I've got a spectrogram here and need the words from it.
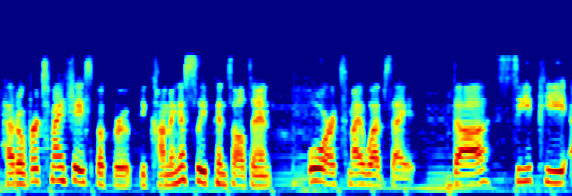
head over to my Facebook group, Becoming a Sleep Consultant, or to my website, thecpsm.com.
